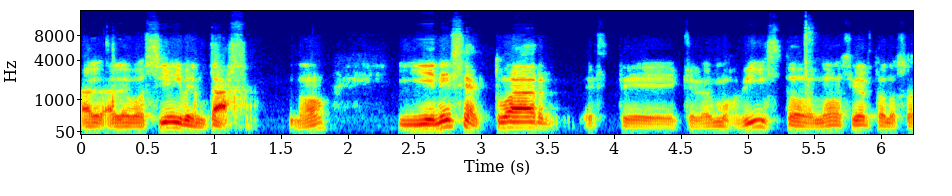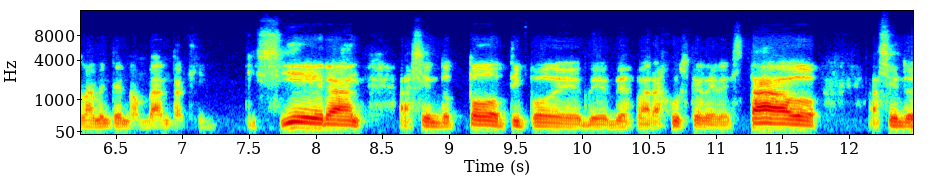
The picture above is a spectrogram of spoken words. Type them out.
alevosía y ventaja, ¿no? Y en ese actuar, este, que lo hemos visto, ¿no cierto? No solamente nombrando a quien quisieran, haciendo todo tipo de, desbarajuste del Estado, haciendo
